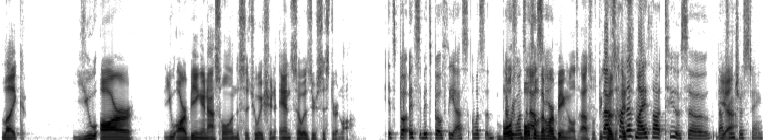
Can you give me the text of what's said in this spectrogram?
like, you are you are being an asshole in this situation, and so is your sister-in-law. It's both. It's it's both the ass. What's the Both both of them are being assholes because That's kind of my thought too. So that's Yeah. interesting.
